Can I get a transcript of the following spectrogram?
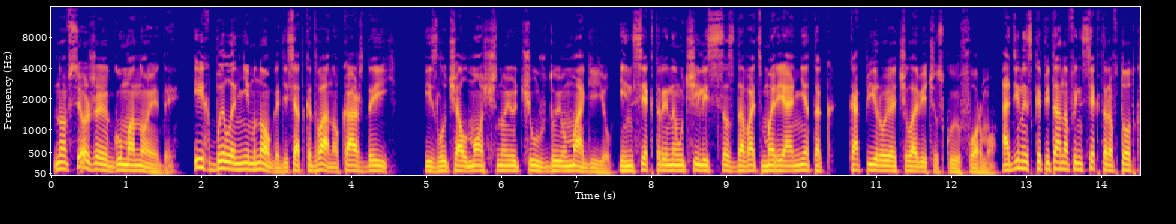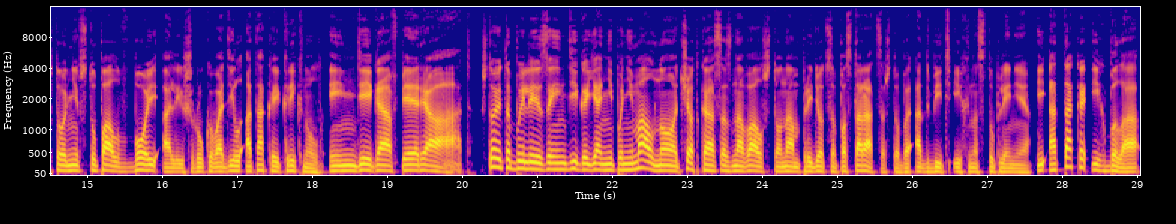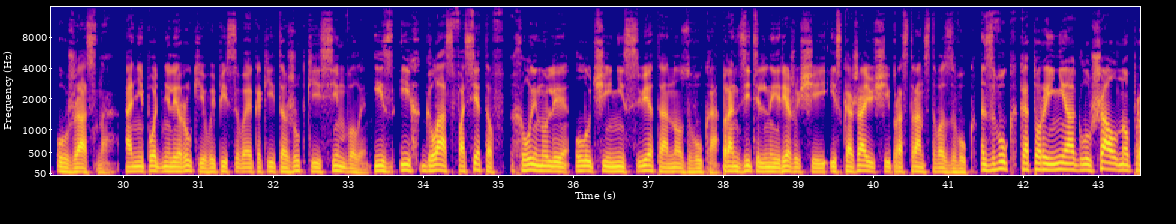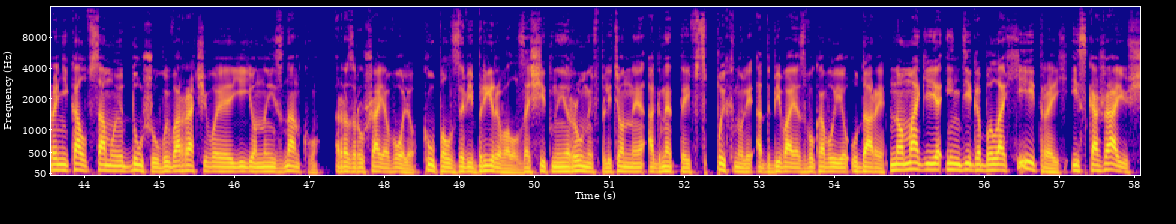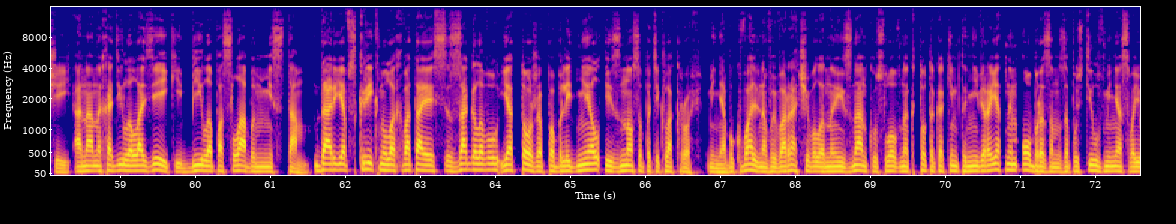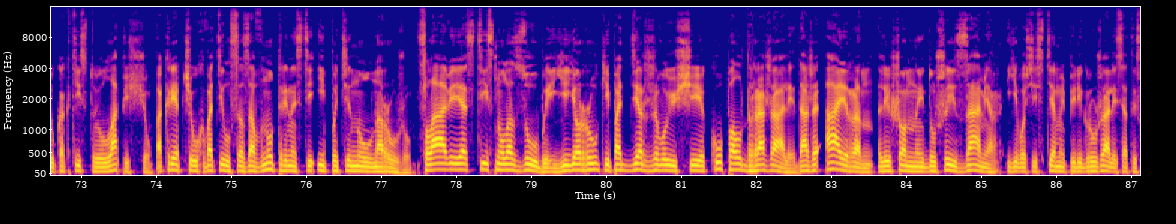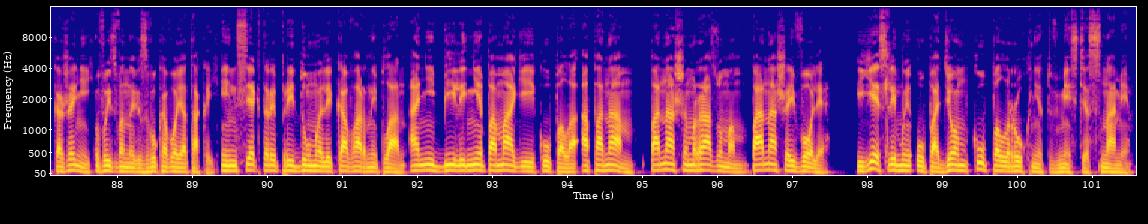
Но все же гуманоиды. Их было немного, десятка-два, но каждый излучал мощную чуждую магию. Инсекторы научились создавать марионеток копируя человеческую форму. Один из капитанов-инсекторов, тот, кто не вступал в бой, а лишь руководил атакой, крикнул «Индиго, вперед!». Что это были за индиго, я не понимал, но четко осознавал, что нам придется постараться, чтобы отбить их наступление. И атака их была ужасна. Они подняли руки, выписывая какие-то жуткие символы. Из их глаз фасетов хлынули лучи не света, но звука. Пронзительный, режущий, искажающий пространство звук. Звук, который не оглушал, но проникал в самую душу, выворачивая ее наизнанку разрушая волю. Купол завибрировал, защитные руны, вплетенные Агнеттой, вспыхнули, отбивая звуковые удары. Но магия Индиго была хитрой, искажающей. Она находила лазейки, била по слабым местам. Дарья вскрикнула, хватаясь за голову. Я тоже побледнел, из носа потекла кровь. Меня буквально выворачивало наизнанку, словно кто-то каким-то невероятным образом запустил в меня свою когтистую лапищу, покрепче ухватился за внутренности и потянул наружу. Славия стиснула зубы, ее руки, поддерживающие купол, дрожали. Даже Айрон, лишенный души, замер, его системы перегружались от искажений, вызванных звуковой атакой. Инсекторы придумали коварный план. Они били не по магии купола, а по нам, по нашим разумам, по нашей воле. Если мы упадем, купол рухнет вместе с нами.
